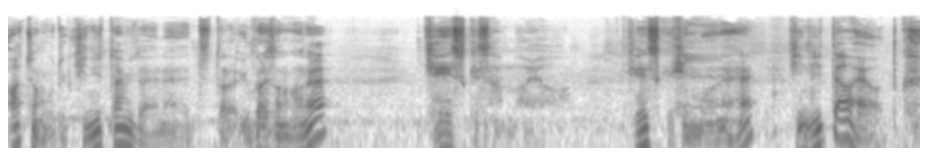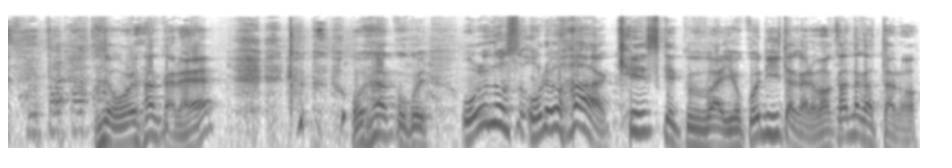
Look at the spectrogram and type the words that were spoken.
あっちゃんのこと気に入ったみたいね」って言ったらゆかりさんがね「圭介さんもよ圭介君もね気に入ったわよ」とか。ほ んで俺なんかね 俺なんかこれ俺の俺は圭介君は横にいたから分かんなかったの。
